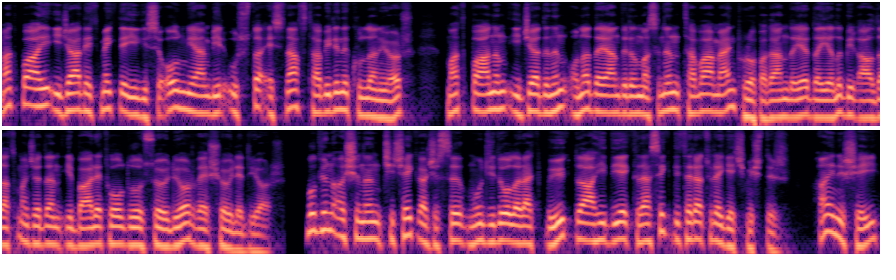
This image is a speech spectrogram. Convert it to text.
Matbaayı icat etmekle ilgisi olmayan bir usta esnaf tabirini kullanıyor, matbaanın icadının ona dayandırılmasının tamamen propagandaya dayalı bir aldatmacadan ibaret olduğu söylüyor ve şöyle diyor. Bugün aşının çiçek acısı mucidi olarak büyük dahi diye klasik literatüre geçmiştir. Aynı şey,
